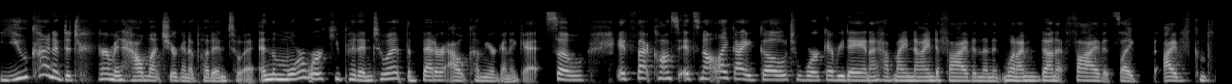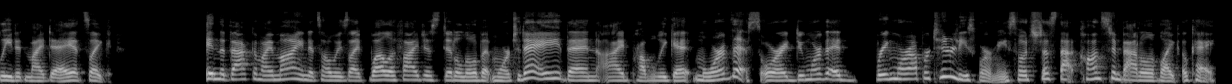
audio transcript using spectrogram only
you kind of determine how much you're going to put into it. And the more work you put into it, the better outcome you're going to get. So it's that constant, it's not like I go to work every day and I have my nine to five. And then when I'm done at five, it's like I've completed my day. It's like in the back of my mind, it's always like, well, if I just did a little bit more today, then I'd probably get more of this or I'd do more of that, it'd bring more opportunities for me. So it's just that constant battle of like, okay,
